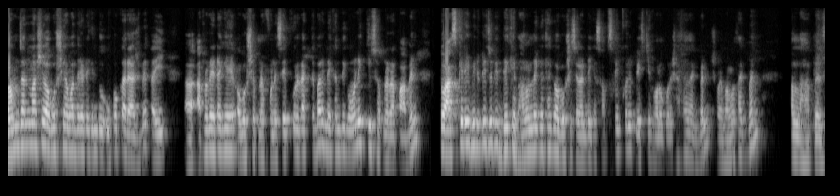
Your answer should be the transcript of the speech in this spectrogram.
রমজান মাসে অবশ্যই আমাদের এটা কিন্তু উপকারে আসবে, তাই আপনারা এটাকে অবশ্যই আপনার ফোনে সেভ করে রাখতে পারেন, এখান থেকে অনেক কিছু আপনারা পাবেন। তো আজকের এই ভিডিওটি যদি দেখে ভালো লেগে থাকে, অবশ্যই চ্যানেলটিকে সাবস্ক্রাইব করে পেজটি ফলো করে সাথে থাকবেন। সবাই ভালো থাকবেন। আল্লাহ হাফেজ।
